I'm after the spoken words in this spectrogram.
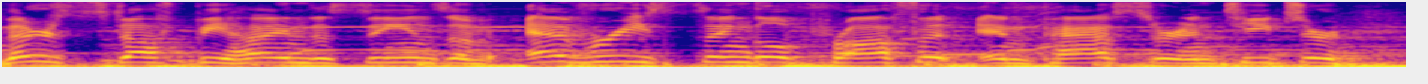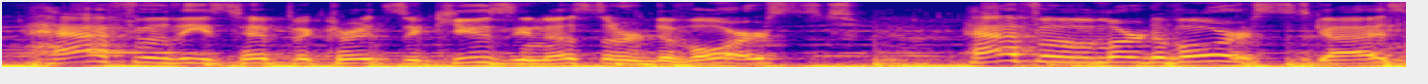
There's stuff behind the scenes of every single prophet and pastor and teacher. Half of these hypocrites accusing us are divorced. Half of them are divorced, guys.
